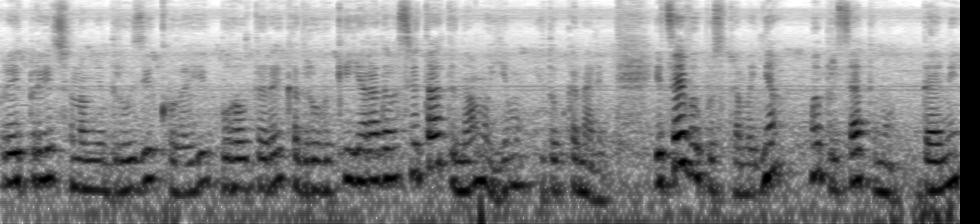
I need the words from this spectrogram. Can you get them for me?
Привіт-привіт, шановні друзі, колеги, бухгалтери, кадровики. Я рада вас вітати на моєму youtube каналі. І цей випуск дня ми присвятимо темі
